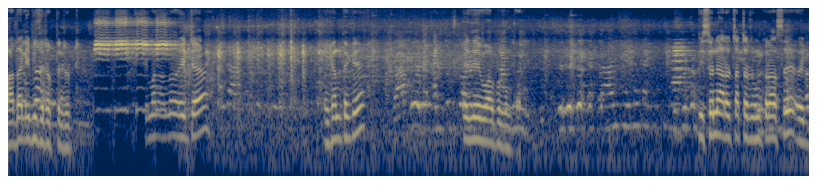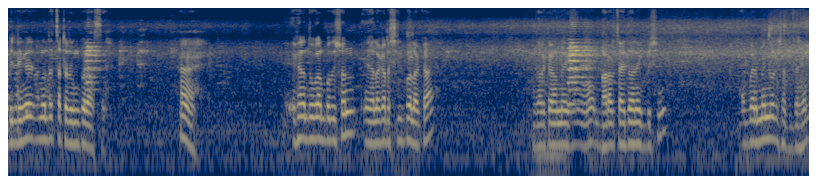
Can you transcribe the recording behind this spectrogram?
বাদালি বিজের রপ্তানি রোড সীমানা হলো এইটা, এখান থেকে এই যে ওয়াল পর্যন্ত। পিছনে আরও চারটা রুম করা আছে, ওই বিল্ডিংয়ের মধ্যে চারটা রুম করা আছে। হ্যাঁ। এখানে দোকান পজিশন এই এলাকাটা শিল্প এলাকা। যার কারণে এখানে ভাড়ার চাহিদা অনেক বেশি। একবার মেন রোডের সাথে দেখেন,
